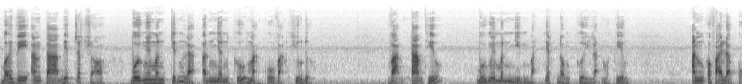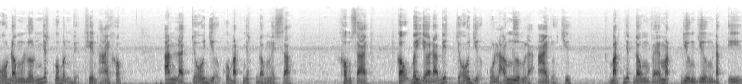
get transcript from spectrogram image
bởi vì anh ta biết rất rõ Bùi Nguyên Minh chính là ân nhân cứu mạng của Vạn Khiếu Đường. Vạn Tam Thiếu, Bùi Nguyên Minh nhìn Bạch Nhất Đồng cười lạnh một tiếng. Anh có phải là cổ đông lớn nhất của bệnh viện Thiên Ái không? Anh là chỗ dựa của Bạch Nhất Đồng này sao? Không sai, cậu bây giờ đã biết chỗ dựa của lão nương là ai rồi chứ? Bạch Nhất Đồng vẽ mặt dương dương đắc ý.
